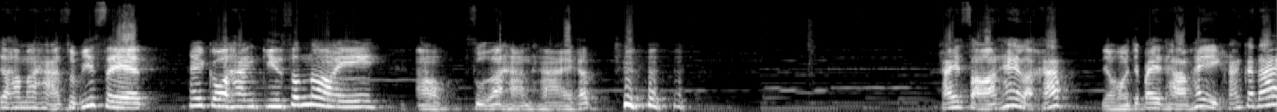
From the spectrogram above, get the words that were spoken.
จะทำอาหารสุดพิเศษ ให้โกฮังกินสักหน่อย เอา้าสูตรอาหารหายครับ ใครสอนให้หรอครับ เดี๋ยวผมจะไปถามให้อีกครั้งก็ได้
